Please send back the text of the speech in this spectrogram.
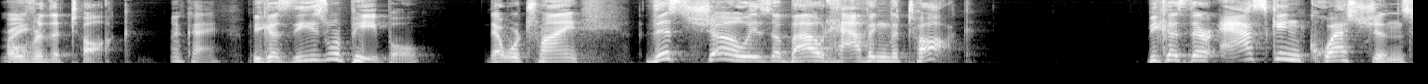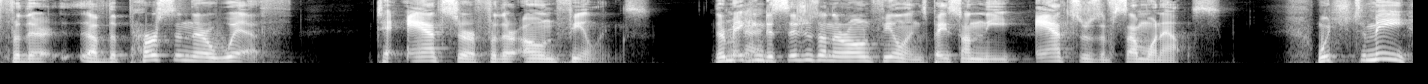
Mm-hmm. Right. over the talk. Okay. because these were people that were trying this show is about having the talk because they're asking questions for their of the person they're with to answer for their own feelings they're making decisions on their own feelings based on the answers of someone else which to me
